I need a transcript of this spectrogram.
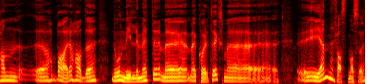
han uh, bare hadde noen millimeter med, med Cortex med, uh, igjen. Fast masse?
